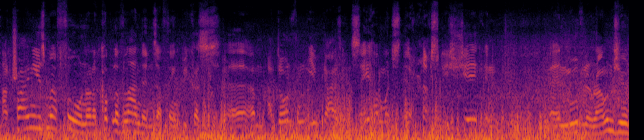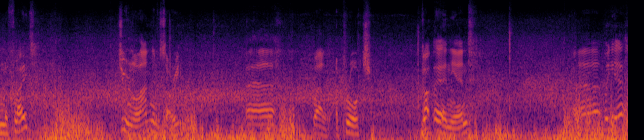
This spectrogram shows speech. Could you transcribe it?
I'll try and use my phone on a couple of landings, I think, because um, I don't think you guys can see how much they're actually shaking and moving around during the flight. During the landing, sorry. Uh, well, approach. Got there in the end. Uh, but yeah,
